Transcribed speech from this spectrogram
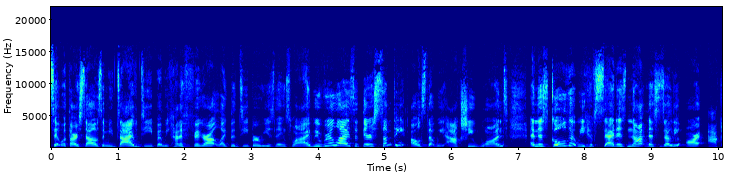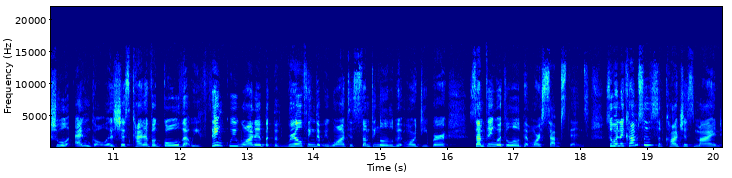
sit with ourselves and we dive deep and we kind of figure out like the deeper reasonings why, we realize that there's something else that we actually want. And this goal that we have set is not necessarily our actual end goal. It's just kind of a goal that we think we wanted, but the real thing that we want is something a little bit more deeper, something with a little bit more substance. So when it comes to the subconscious mind,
